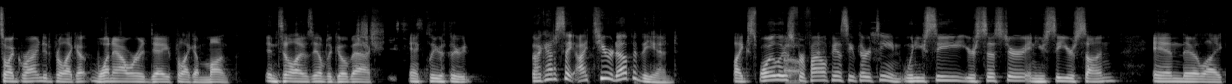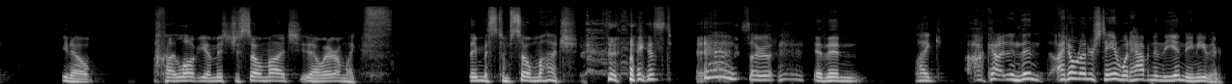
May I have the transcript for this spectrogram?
So I grinded for like a, one hour a day for like a month until I was able to go back Jesus. and clear through. But I gotta say, I teared up at the end. Like spoilers Oh, for Final Fantasy 13. When you see your sister and you see your son, and they're like, you know, I love you, I missed you so much, you know, whatever. I'm like, they missed him so much. I guess. So and then like, oh god, and then I don't understand what happened in the ending either.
